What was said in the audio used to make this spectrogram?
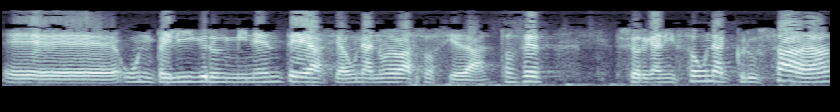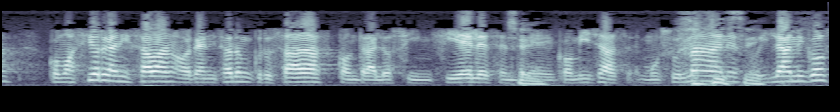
eh, un peligro inminente hacia una nueva sociedad. Entonces se organizó una cruzada, como así organizaban, organizaron cruzadas contra los infieles, entre comillas, musulmanes o islámicos,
